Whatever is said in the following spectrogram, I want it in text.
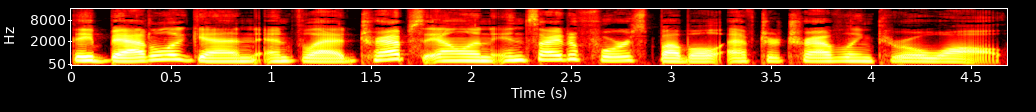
They battle again, and Vlad traps Alan inside a force bubble after traveling through a wall.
